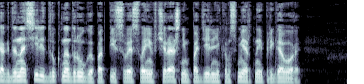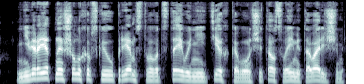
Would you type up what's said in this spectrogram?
как доносили друг на друга, подписывая своим вчерашним подельникам смертные приговоры. Невероятное шолоховское упрямство в отстаивании тех, кого он считал своими товарищами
